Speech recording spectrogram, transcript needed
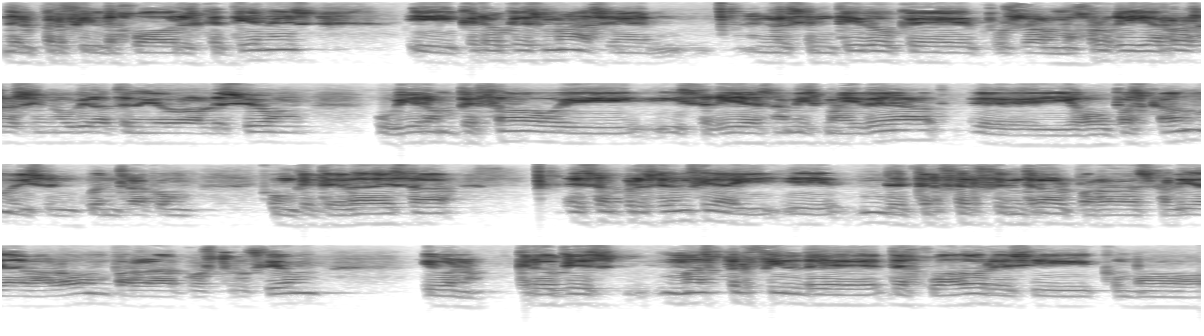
del perfil de jugadores que tienes y creo que es más en, el sentido que pues a lo mejor Guille Rosa si no hubiera tenido la lesión hubiera empezado y, seguía esa misma idea eh, y llegó Pascano y se encuentra con, con que te da esa esa presencia y, de tercer central para la salida de balón, para la construcción. Y bueno, creo que es más perfil de, jugadores y como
